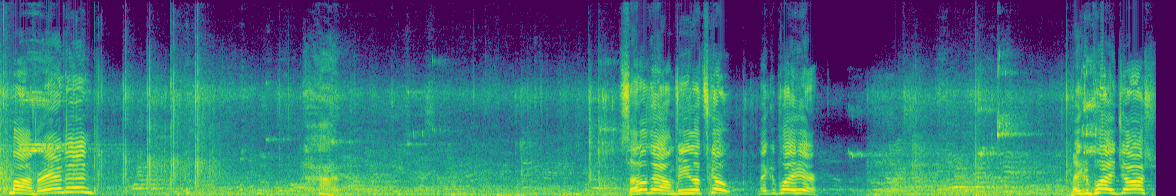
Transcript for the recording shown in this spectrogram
Come on, Brandon. God. Settle down, B. Let's go. Make a play here. Make a play, Josh.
